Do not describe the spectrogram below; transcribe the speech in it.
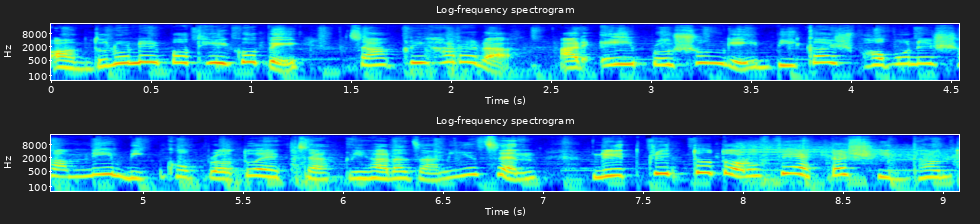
আন্দোলনের পথে এগোবে চাকরিহারারা? আর এই প্রসঙ্গে বিকাশ ভবনের সামনে বিক্ষোভরত এক চাকরিহারা জানিয়েছেন, নেতৃত্ব তরফে একটা সিদ্ধান্ত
